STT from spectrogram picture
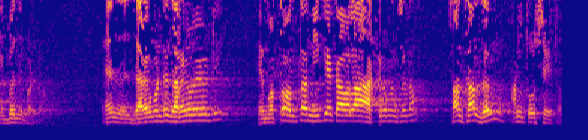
ఇబ్బంది పడ్డాం. ఏం జరగమంటే జరగవేమిటి ఏ మొత్తం అంతా నీకే కావాలా ఆక్రమించడం? చాలు చాలు జరుగు అని తోసేయటం.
